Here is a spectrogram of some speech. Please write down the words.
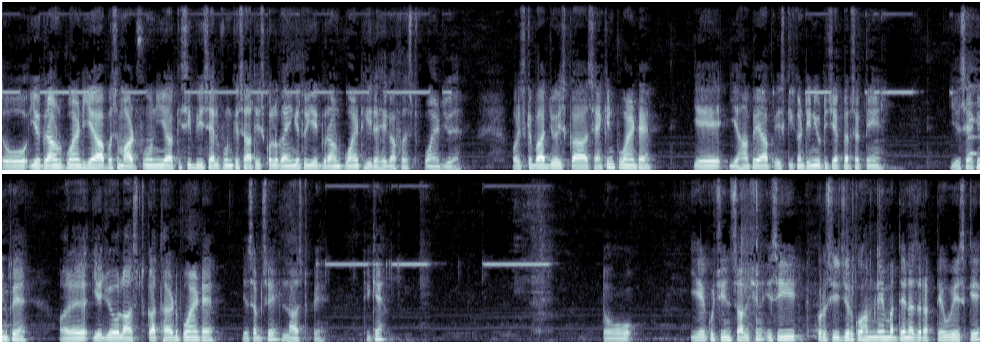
तो ये ग्राउंड पॉइंट ये आप स्मार्टफ़ोन या किसी भी सेल फ़ोन के साथ इसको लगाएँगे तो ये ग्राउंड पॉइंट ही रहेगा फ़र्स्ट पॉइंट जो है। और इसके बाद जो इसका सेकंड पॉइंट है, ये यहाँ पे आप इसकी कंटिन्यूटी चेक कर सकते हैं। ये सेकंड पे है। और ये जो लास्ट का थर्ड पॉइंट है, ये सबसे लास्ट पे, ठीक है? तो ये कुछ इंस्टॉलेशन इसी प्रोसीजर को हमने मद्देनज़र रखते हुए इसके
